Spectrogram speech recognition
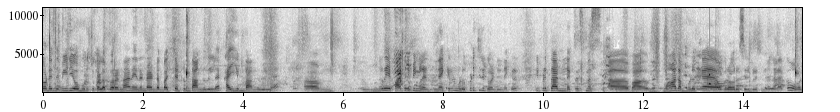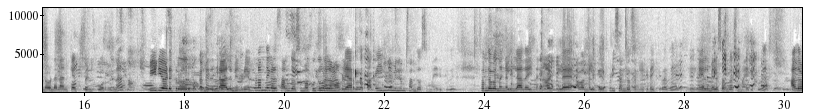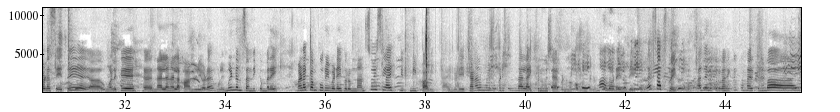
இதோட இந்த வீடியோ முடிச்சு கொள்ள போறேன்னா என்னென்ன பட்ஜெட்டும் தாங்குதில்ல கையும் தாங்குதில்லை நிறைய பார்த்துருப்பீங்களே நினைக்கிறேன். உங்களுக்கு பிடிச்சிருக்க வேண்டிய நினைக்கிறேன். இப்படித்தான் இந்த கிறிஸ்மஸ் வா- மாதம் முழுக்க ஒவ்வொரு ஒரு செலிப்ரேஷன் நடக்கும். ஒவ்வொன்று ஒன்று நான் கேட்ச் பண்ணி போடுறேன்னா வீடியோ எடுக்கிற ஒரு பக்கம் இருந்தாலும் என்னுடைய குழந்தைகள் சந்தோஷமாக குதூகலமாக விளையாடுறத பார்க்க இன்னும் இன்னும் சந்தோஷமாக இருக்குது. சொந்த பந்தங்கள் இல்லாத இந்த நாட்டில் அவங்களுக்கு இப்படி சந்தோஷங்கள் கிடைக்கிறது. மேலும் மேலே சந்தோஷமாக இருக்குது. அதோட சேர்த்து உங்களுக்கு நல்ல நல்ல காணொலியோட உங்களை மீண்டும் சந்திக்கும் வரை வணக்கம் கூறி விடைபெறும் நான் Swiss life with me Pavitha என்னுடைய சேனல் உங்களுக்கு பிடிச்சிருந்தா லைக் பண்ணுங்க ஷேர் பண்ணுங்க கமெண்ட் பண்ணுங்க. அதோட என்னுடைய சப்ஸ்கிரைப் பண்ணுங்க. அது எனக்கு ஒரு வகைக்கு இருக்கும் பாய்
